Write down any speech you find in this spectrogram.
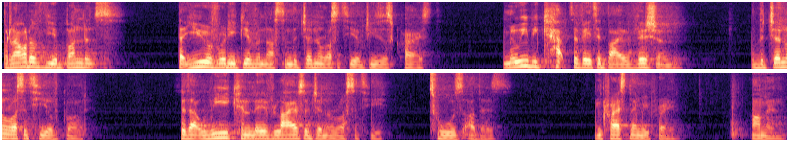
but out of the abundance that you have already given us in the generosity of Jesus Christ. May we be captivated by a vision of the generosity of God so that we can live lives of generosity towards others. In Christ's name we pray. Amen.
